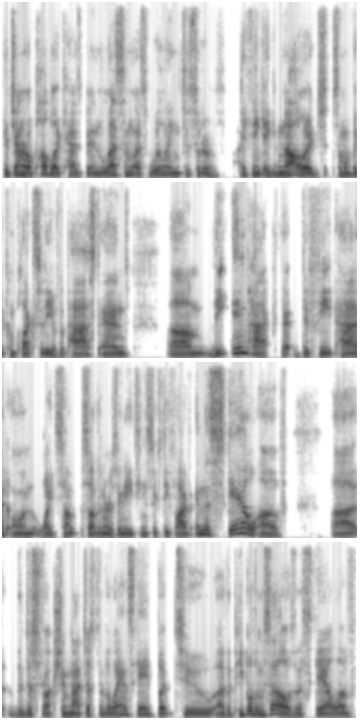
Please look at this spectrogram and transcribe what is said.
the general public has been less and less willing to sort of, I think, acknowledge some of the complexity of the past and um, the impact that defeat had on white Southerners in 1865 and the scale of uh, the destruction, not just to the landscape, but to uh, the people themselves, the scale of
